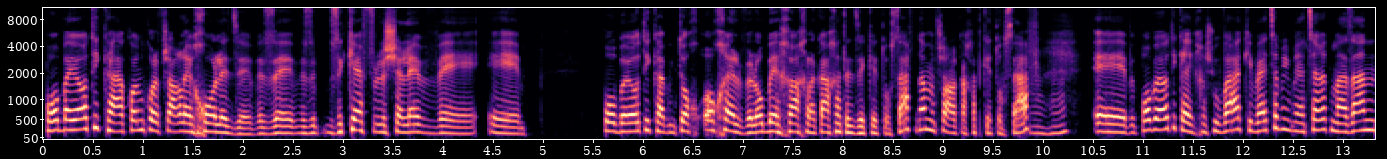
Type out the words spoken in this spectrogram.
פרוביוטיקה, קודם כל אפשר לאכול את זה, וזה, וזה זה כיף לשלב אה, אה, פרוביוטיקה מתוך אוכל, ולא בהכרח לקחת את זה כתוסף, גם אפשר לקחת כתוסף. אה, ופרוביוטיקה היא חשובה, כי בעצם היא מייצרת מאזן,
